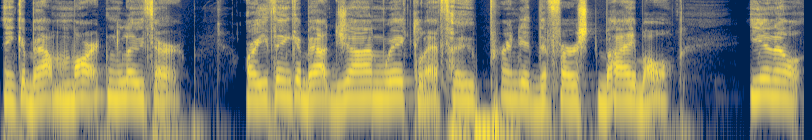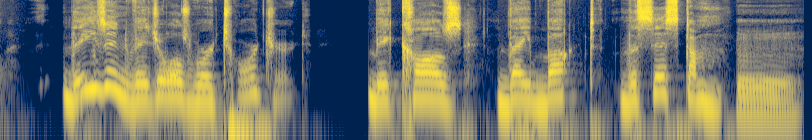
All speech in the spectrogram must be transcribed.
think about Martin Luther, or you think about John Wycliffe, who printed the first Bible. You know, these individuals were tortured because they bucked the system. Mm.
